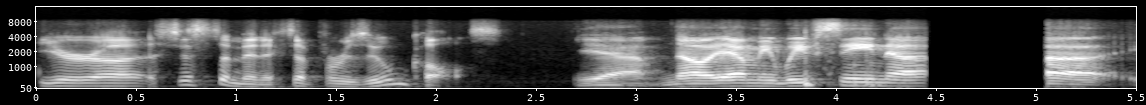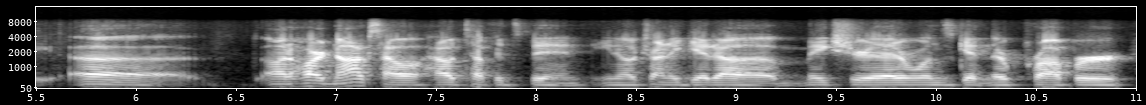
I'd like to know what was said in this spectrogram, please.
your uh, system in except for Zoom calls. Yeah, no, yeah. I mean, we've seen uh, uh, uh, on Hard Knocks how how tough it's been. You know, trying to get uh make sure that everyone's getting their proper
